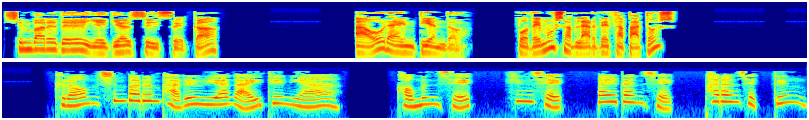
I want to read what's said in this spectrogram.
신발에 대해 얘기할 수 있을까? Ahora entiendo. ¿Podemos hablar de zapatos? 그럼 신발은 발을 위한 아이템이야. 검은색, 흰색, 빨간색, 파란색 등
